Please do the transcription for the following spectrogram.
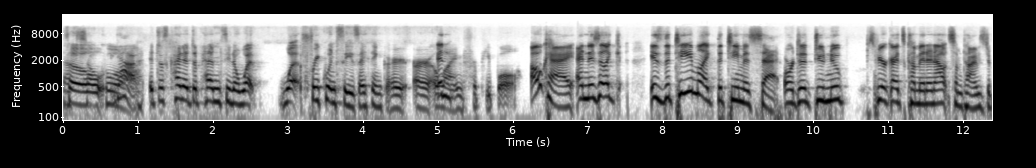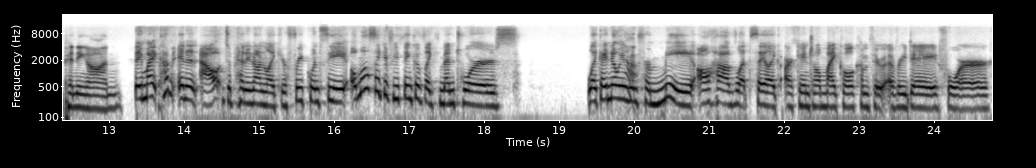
That's so cool. yeah it just kind of depends you know what what frequencies i think are are aligned for people. Okay and is it like is the team like the team is set or do, do new spirit guides come in and out sometimes depending on they might come in and out depending on like your frequency. Almost like if you think of like mentors like i know even for me i'll have let's say like archangel michael come through every day for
